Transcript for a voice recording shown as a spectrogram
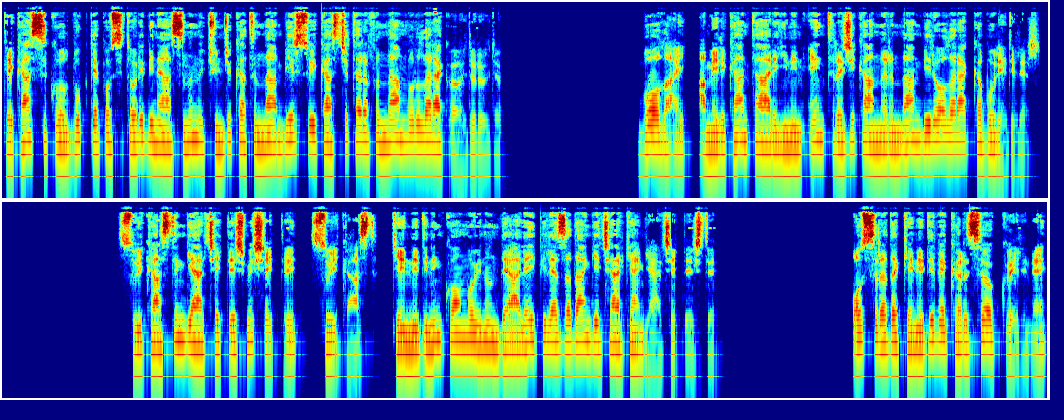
Texas School Book Depository binasının üçüncü katından bir suikastçı tarafından vurularak öldürüldü. Bu olay, Amerikan tarihinin en trajik anlarından biri olarak kabul edilir. Suikastın gerçekleşme şekli, suikast, Kennedy'nin konvoyunun Dealey Plaza'dan geçerken gerçekleşti. O sırada Kennedy ve karısı O'Quillin'e,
